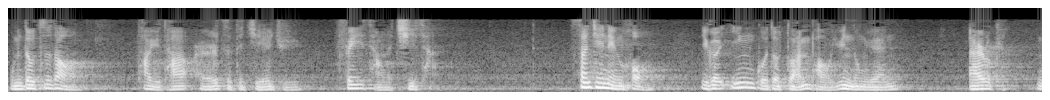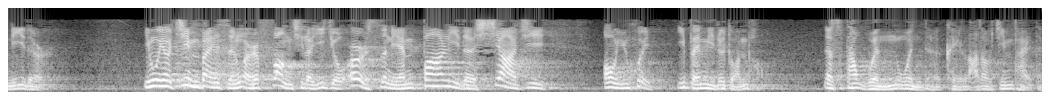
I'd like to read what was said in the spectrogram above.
我们都知道，他与他儿子的结局非常的凄惨。三千年后，一个英国的短跑运动员 Eric Leader。因为要敬拜神而放弃了1924年巴黎的夏季奥运会一百米的短跑，那是他稳稳的可以拿到金牌的。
